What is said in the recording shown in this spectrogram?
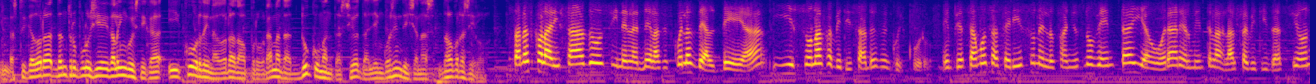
investigadora d'Antropologia i de Lingüística i coordinadora del programa de documentació de llengües indígenes del Brasil. Están escolarizados en, el- en las escuelas de aldea y son alfabetizados en Cuicuro. Empezamos a hacer eso en los años 90 y ahora realmente la, la alfabetización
